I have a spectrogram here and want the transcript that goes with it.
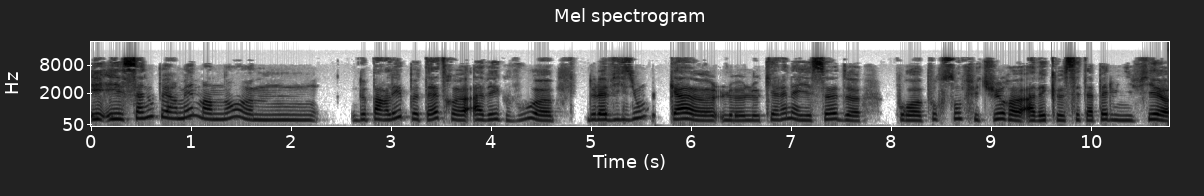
Et, ça nous permet maintenant euh, de parler peut-être euh, avec vous de la vision qu'a le, Keren Ayesod pour, son futur avec cet appel unifié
